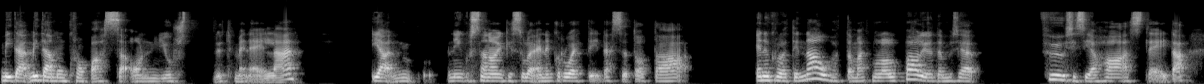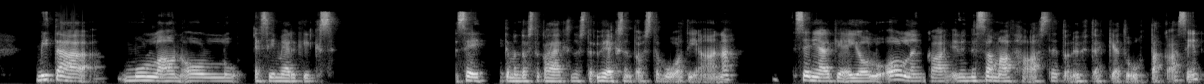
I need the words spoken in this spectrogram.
mitä, mitä mun kropassa on just nyt meneillään. Ja niin kuin sanoinkin sulle ennen kuin ruvettiin tässä, tota, ennen kuin ruvettiin nauhoittamaan, että mulla on ollut paljon tämmöisiä fyysisiä haasteita, mitä mulla on ollut esimerkiksi 17, 18, 19-vuotiaana. Sen jälkeen ei ollut ollenkaan, ja nyt ne samat haasteet on yhtäkkiä tullut takaisin,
